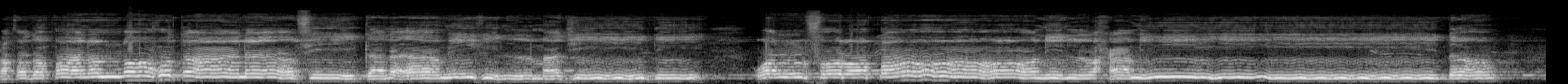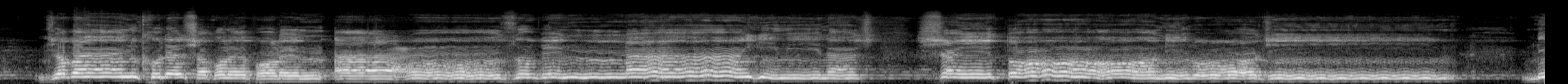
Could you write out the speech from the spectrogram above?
فقد قال الله تعالى في كلامه المجيد والفرقان الحميد জবান খুলে সকলে পড়েন আউযু বিল্লাহি মিনাশ শাইতানির রাজিম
